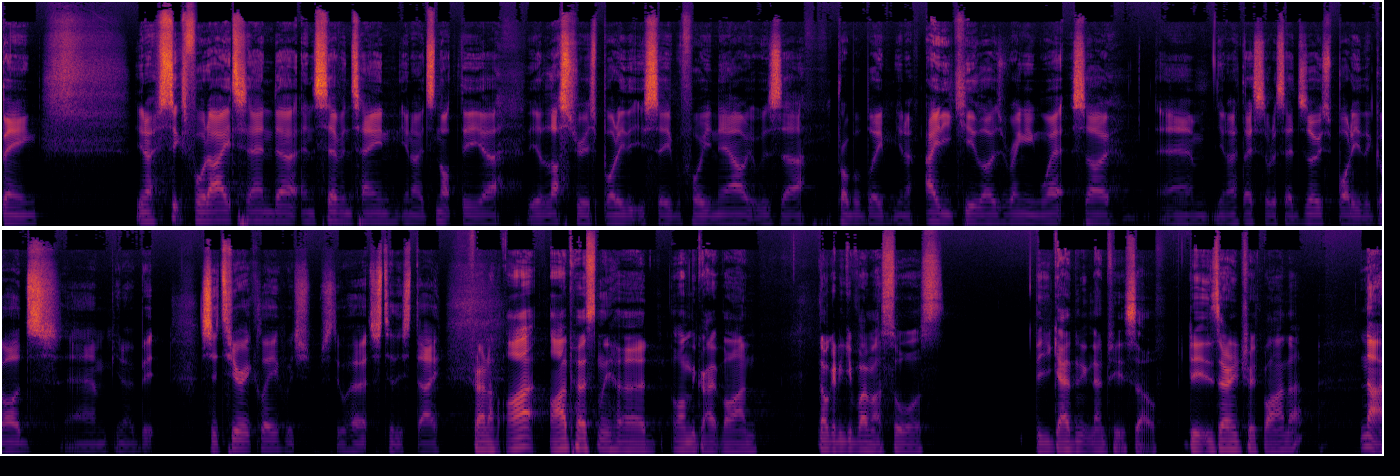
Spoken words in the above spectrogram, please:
being, you know, six foot eight and uh, and seventeen. You know, it's not the uh, the illustrious body that you see before you now. It was uh, probably you know eighty kilos, ringing wet. So. Um, you know, they sort of said Zeus, body of the gods. Um, you know, a bit satirically, which still hurts to this day. fair enough? I I personally heard along the grapevine, not going to give away my source, that you gave the nickname to yourself. Is there any truth behind that? No,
